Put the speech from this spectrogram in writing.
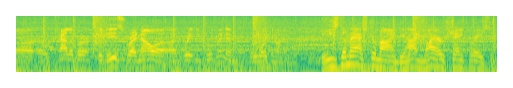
a, caliber. It is right now a, a, great improvement and we're working on it. He's the mastermind behind meyer shank racing.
